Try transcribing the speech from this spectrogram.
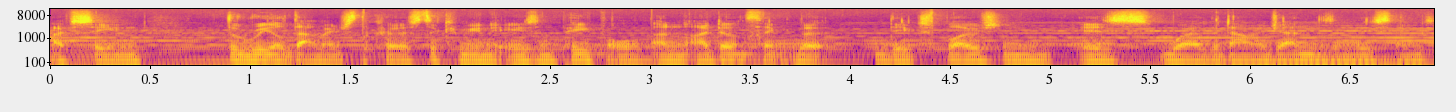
I've seen the real damage that occurs to communities and people, and I don't think that the explosion is where the damage ends in these things.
